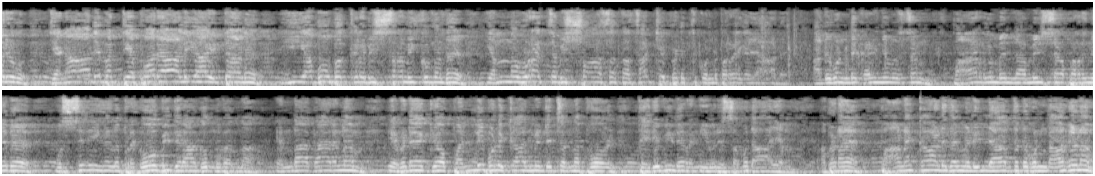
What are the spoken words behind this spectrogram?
ഒരു ജനാധിപത്യ പോരാളിയായിട്ടാണ് ഈ അബൂബക്കർ വിശ്രമിക്കുന്നത് എന്ന ഉറച്ച വിശ്വാസത്തെ സാക്ഷ്യപ്പെടുത്തിക്കൊണ്ട് പറയുകയാണ്. അതുകൊണ്ട് കഴിഞ്ഞ ദിവസം പാർലമെന്റ് അമിത്ഷാ പറഞ്ഞത് മുസ്ലിങ്ങൾ പ്രകോപിതരാകുന്നുവെന്ന എന്താ കാരണം? എവിടേക്കോ പള്ളി പൊളിക്കാൻ വേണ്ടി ചെന്നപ്പോൾ തെരുവിലിറങ്ങിയ ഒരു സമുദായം. അവിടെ പാണക്കാട് തങ്ങൾ ഇല്ലാത്തത് കൊണ്ടാകണം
